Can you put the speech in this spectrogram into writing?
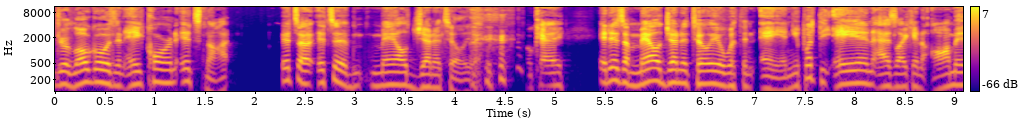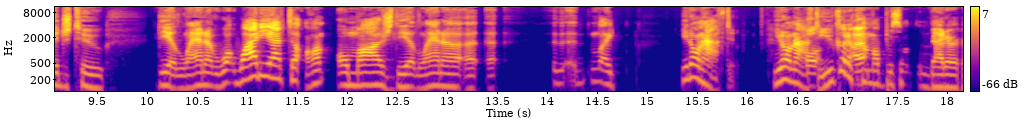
your logo is an acorn. It's not. It's a it's a male genitalia. Okay? It is a male genitalia with an A, and you put the A in as like an homage to the Atlanta. Why do you have to homage the Atlanta? Uh, uh, uh, like, you don't have to. You don't have Well, to. You could have I- come up with something better.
